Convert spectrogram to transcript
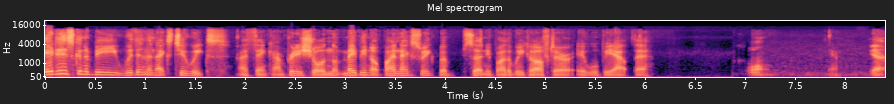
it is going to be within the next two weeks. I think I'm pretty sure. Not maybe not by next week, but certainly by the week after, it will be out there. Cool. Yeah. Yeah,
